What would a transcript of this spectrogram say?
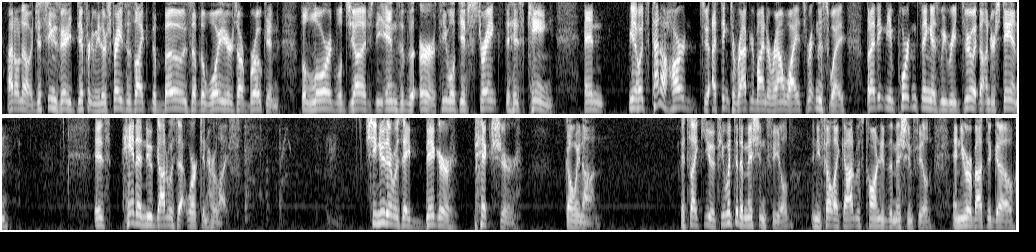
I don't know. It just seems very different to me. There's phrases like, the bows of the warriors are broken. The Lord will judge the ends of the earth. He will give strength to his king. And you know, it's kind of hard to, I think, to wrap your mind around why it's written this way. But I think the important thing as we read through it to understand is Hannah knew God was at work in her life. She knew there was a bigger picture going on. It's like you, if you went to the mission field and you felt like God was calling you to the mission field and you were about to go,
